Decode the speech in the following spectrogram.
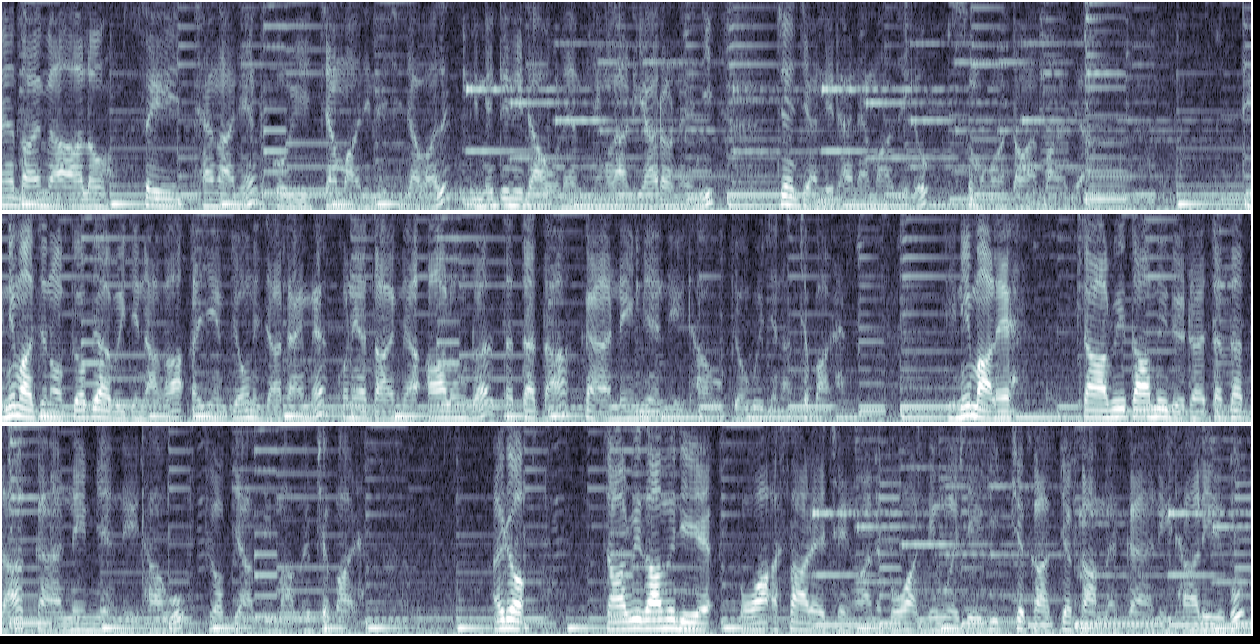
နဲ့တော်များအားလုံးစိတ်ချမ်းသာခြင်းကိုယ်ကြီးကျန်းမာခြင်းနဲ့ရှိကြပါစေဒီနေ့တနေ့တာကိုလည်းမင်္ဂလာတရားတော်နဲ့ညီကြံ့ကြံ့နေထိုင်နိုင်ပါစေလို့ဆုမွန်တောင်းရပါတယ်ဗျာဒီနေ့မှာကျွန်တော်ပြောပြပေးချင်တာကအရင်ပြောနေကြအတိုင်းပဲခုနှစ်တော်များအားလုံးအတွက်တသက်တာကံအနေမြင့်နေထားကိုပြောပေးချင်တာဖြစ်ပါတယ်ဒီနေ့မှာလည်းကြာရီသားမိတွေအတွက်တသက်တာကံအနေမြင့်နေထားကိုပြောပြပေးမှာပဲဖြစ်ပါတယ်အဲ့တော့ဂျာရီသားမိတွေရဲ့ဘဝအစတဲ့အချိန်ကလည်းဘဝနေဝင်ချိန်ကြီးဖြစ်ကပြက်ကမဲ့ကံအနေထားလေးတွေကို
